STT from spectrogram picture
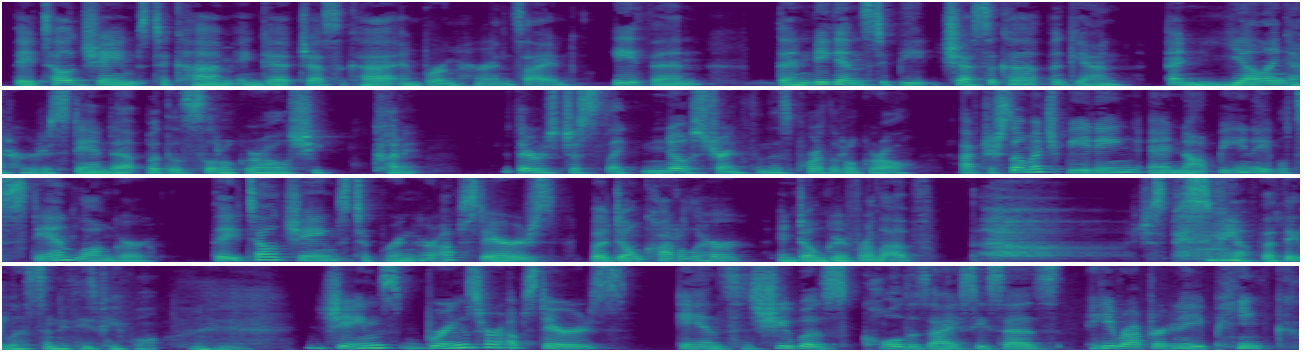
They tell James to come and get Jessica and bring her inside. Ethan then begins to beat Jessica again and yelling at her to stand up, but this little girl, she couldn't. There was just like no strength in this poor little girl. After so much beating and not being able to stand longer, they tell James to bring her upstairs, but don't coddle her and don't give her love. it just pisses me off that they listen to these people. Mm-hmm. James brings her upstairs, and since she was cold as ice, he says he wrapped her in a pink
